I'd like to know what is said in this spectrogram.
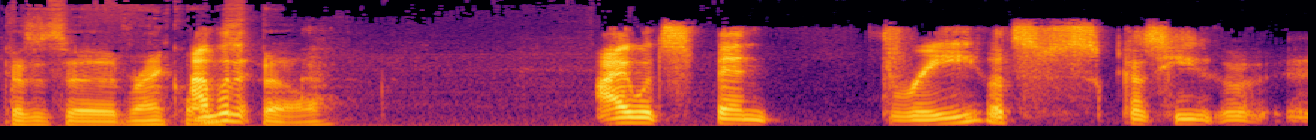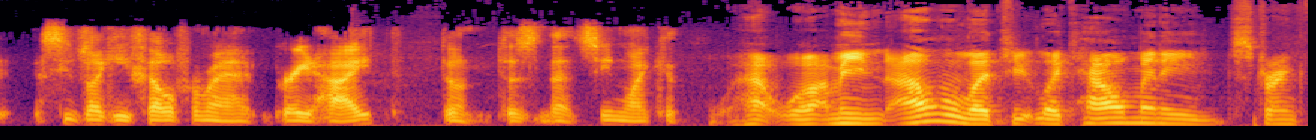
because it's a rank one I'm gonna- spell. I would spend three. Let's because he uh, it seems like he fell from a great height. Don't doesn't that seem like a How, well, I mean, I'll let you. Like, how many strength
